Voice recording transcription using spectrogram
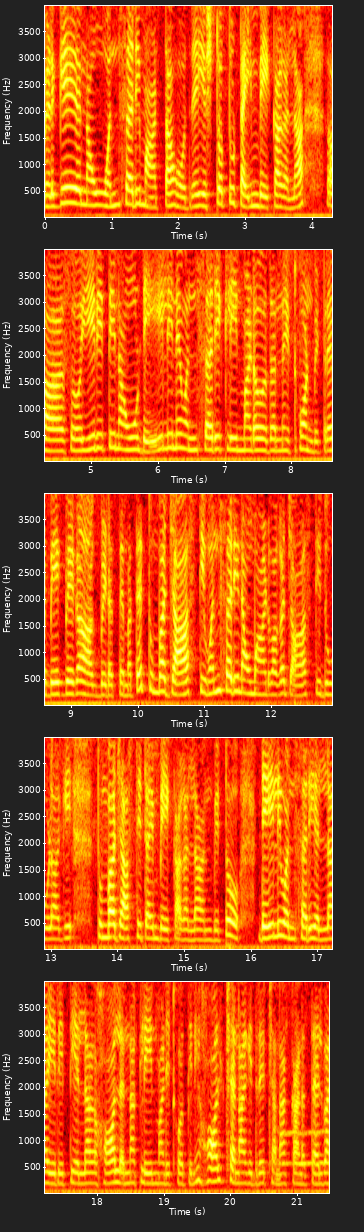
ಬೆಳಗ್ಗೆ ನಾವು ಒಂದು ಸರಿ ಮಾಡ್ತಾ ಹೋದರೆ ಎಷ್ಟೊತ್ತು ಟೈಮ್ ಬೇಕಾಗಲ್ಲ. ಸೊ ಈ ರೀತಿ ನಾವು ಡೈಲಿನೇ ಒಂದು ಸರಿ ಕ್ಲೀನ್ ಮಾಡೋದನ್ನು ಇಟ್ಕೊಂಡ್ಬಿಟ್ರೆ ಬೇಗ ಬೇಗ ಆಗಿಬಿಡತ್ತೆ. ಮತ್ತು ತುಂಬ ಜಾಸ್ತಿ ಒಂದು ಸರಿ ನಾವು ಮಾಡುವಾಗ ಜಾಸ್ತಿ ಧೂಳಾಗಿ ತುಂಬ ಜಾಸ್ತಿ ಟೈಮ್ ಬೇಕಾಗಲ್ಲ ಅಂದ್ಬಿಟ್ಟು ಡೈಲಿ ಒಂದು ಸರಿ ಎಲ್ಲ ಈ ರೀತಿ ಎಲ್ಲ ಹಾಲನ್ನು ಕ್ಲೀನ್ ಮಾಡಿ ಇಟ್ಕೊತೀನಿ ಹಾಲ್ ಚೆನ್ನಾಗಿದ್ರೆ ಚೆನ್ನಾಗಿ ಕಾಣುತ್ತೆ ಅಲ್ವಾ?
